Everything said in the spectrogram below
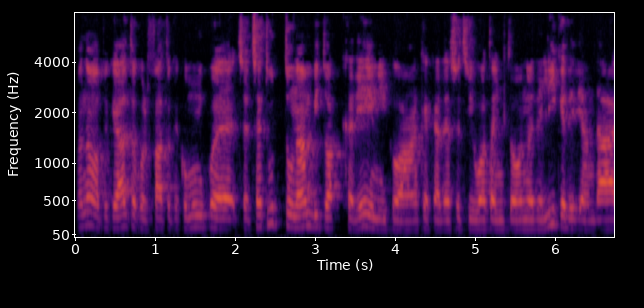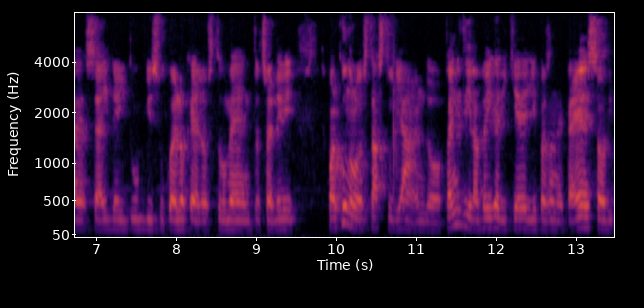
Ma no, più che altro col fatto che comunque c'è, c'è, tutto un ambito accademico anche che adesso ci ruota intorno ed è lì che devi andare se hai dei dubbi su quello che è lo strumento, cioè devi, qualcuno lo sta studiando, prenditi la briga di chiedergli cosa ne pensa o di,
